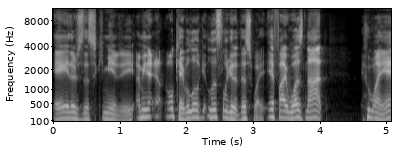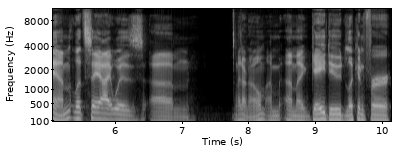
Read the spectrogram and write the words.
"A, there's this community." I mean, okay, well, look, let's look at it this way. If I was not who I am, let's say I was, um, I don't know, I'm I'm a gay dude looking for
